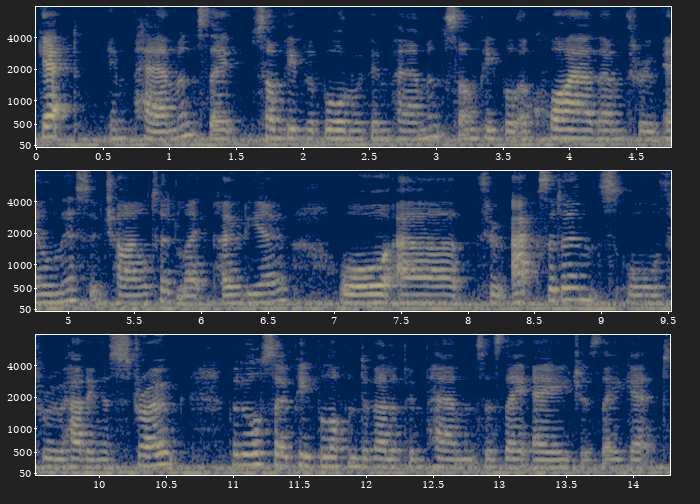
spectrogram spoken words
get impairments. They, some people are born with impairments, some people acquire them through illness in childhood like polio or uh, through accidents or through having a stroke but also people often develop impairments as they age, as they get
